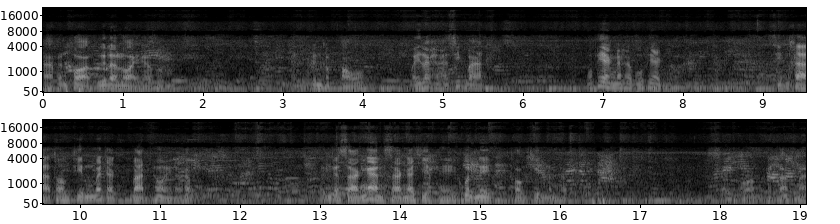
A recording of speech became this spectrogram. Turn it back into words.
หาพันข้อพื้นละร้อยครับผม อันนี้เป็นกระเป๋าใบละห้าสิบบาท โมแพงนะครับโมแพงสินค้าท้องถิ่นมาจากบ้านห้อยนะครับเป็นกระสร้างงานสร้างอาชีพให้คนในท้องถิ่นนะครับ ใส่กรอกเป็นรับมา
